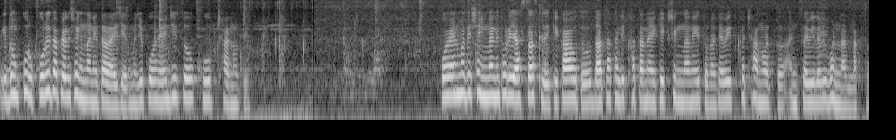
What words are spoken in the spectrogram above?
एकदम कुरकुरीत आपल्याला शेंगदाणे तळायचे आहेत. म्हणजे पोह्यांची चव खूप छान होते. पोह्यांमध्ये शेंगदाणे थोडे जास्त असले की काय होतं दाताखाली खाताना एक एक शेंगदाणे येतो ना त्यावेळी इतकं छान वाटतं आणि चवीला बी भन्नाट लागतं.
